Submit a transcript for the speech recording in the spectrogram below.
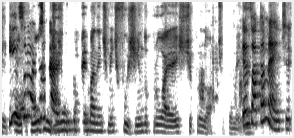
E isso não é verdade. estão permanentemente fugindo para o oeste e para o norte também. Né? Exatamente.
